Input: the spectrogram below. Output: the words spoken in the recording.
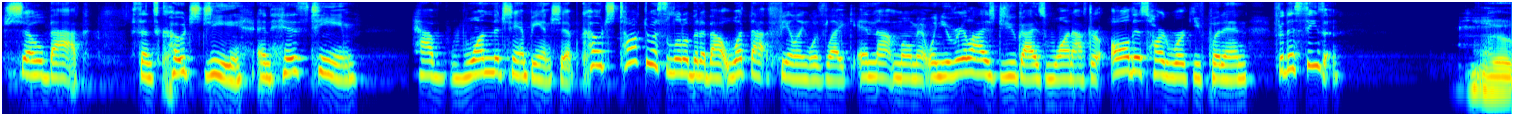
show back since Coach G and his team have won the championship. Coach, talk to us a little bit about what that feeling was like in that moment when you realized you guys won after all this hard work you've put in for this season. Uh,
